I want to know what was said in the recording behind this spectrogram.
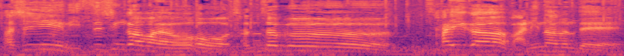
자신 있으신가 봐요. 전적은 차이가 많이 나는데.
